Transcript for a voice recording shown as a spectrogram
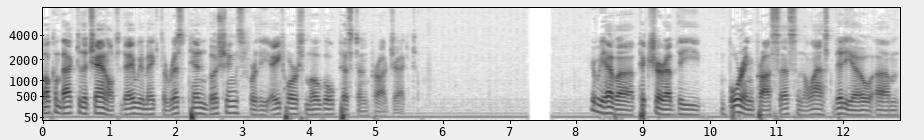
Welcome back to the channel. Today we make the wrist pin bushings for the 8-horse mogul piston project. Here we have a picture of the boring process in the last video. Um,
